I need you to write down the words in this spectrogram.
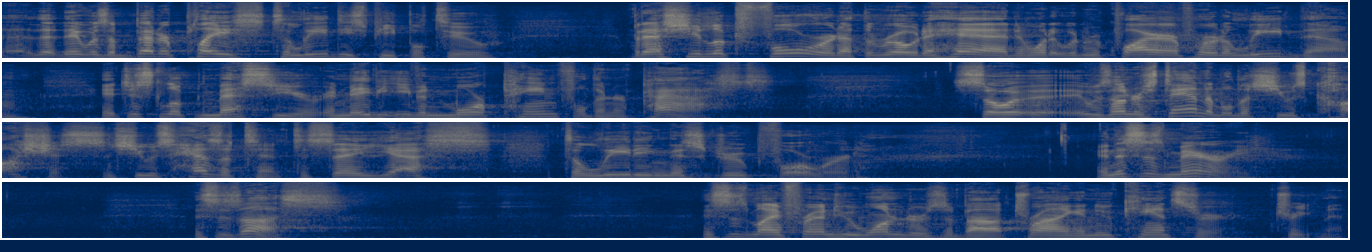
uh, that there was a better place to lead these people to. But as she looked forward at the road ahead and what it would require of her to lead them, it just looked messier and maybe even more painful than her past. So uh, it was understandable that she was cautious and she was hesitant to say yes to leading this group forward. And this is Mary. This is us. This is my friend who wonders about trying a new cancer treatment.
